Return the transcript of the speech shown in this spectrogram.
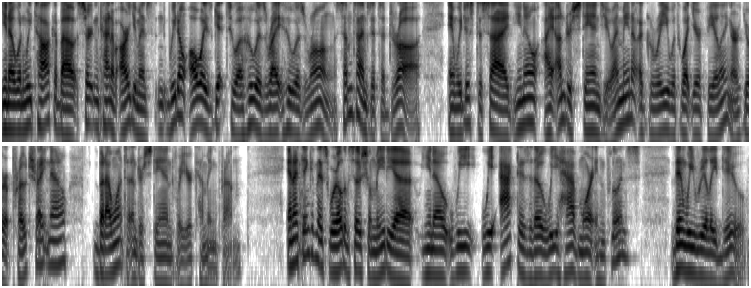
you know, when we talk about certain kind of arguments, we don't always get to a who is right, who is wrong. Sometimes it's a draw, and we just decide, you know, I understand you. I may not agree with what you're feeling or your approach right now, but I want to understand where you're coming from. And I think in this world of social media, you know, we we act as though we have more influence than we really do.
